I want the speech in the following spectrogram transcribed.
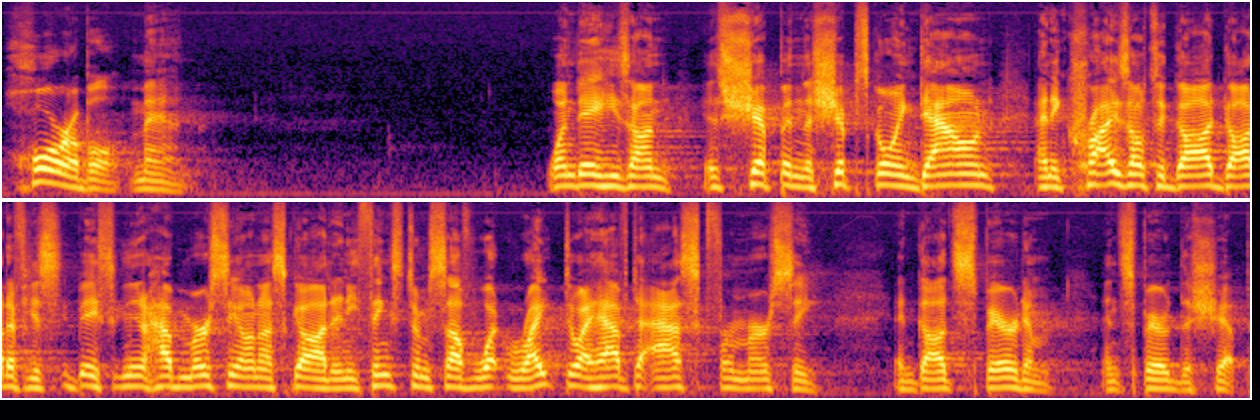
Horrible man. One day he's on his ship and the ship's going down and he cries out to God, God, if you basically have mercy on us, God. And he thinks to himself, what right do I have to ask for mercy? And God spared him and spared the ship.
